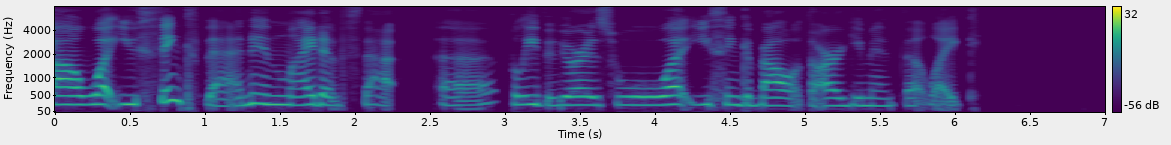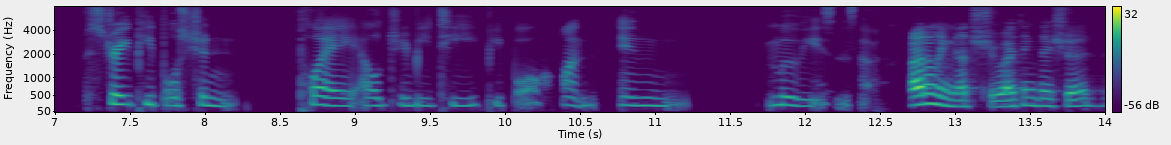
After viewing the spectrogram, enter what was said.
uh, what you think then, in light of that uh, belief of yours, what you think about the argument that like straight people shouldn't play LGBT people on in movies and stuff. I don't think that's true. I think they should.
